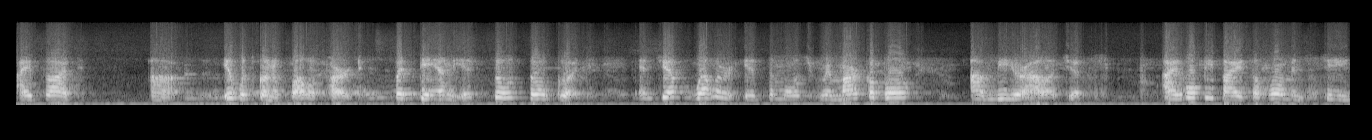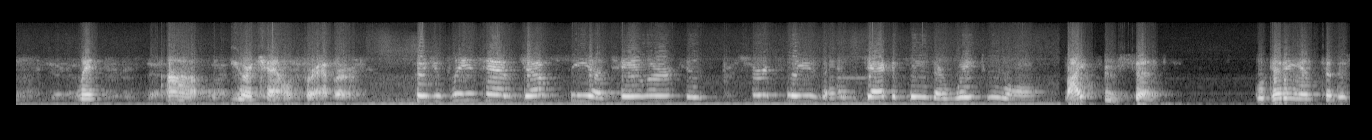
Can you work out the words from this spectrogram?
I thought uh, it was going to fall apart. But Dan is so, so good. And Jeff Weller is the most remarkable uh, meteorologist. I hope he buys a home and stays with uh, your channel forever. Could you please have Jeff see a tailor? His shirt sleeves and his jacket sleeves are way too long. My two cents, we're getting into the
